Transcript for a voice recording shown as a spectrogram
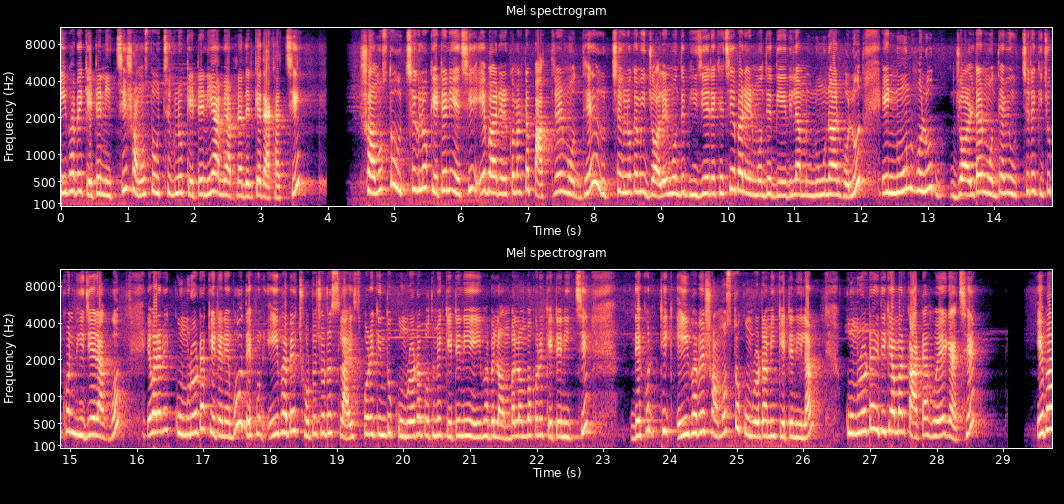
এইভাবে কেটে নিচ্ছি। সমস্ত উচ্ছেগুলো কেটে নিয়ে আমি আপনাদেরকে দেখাচ্ছি। সমস্ত উচ্ছেগুলো কেটে নিয়েছি। এবার এরকম একটা পাত্রের মধ্যে, উচ্ছেগুলোকে আমি জলের মধ্যে ভিজিয়ে রেখেছি। এবার এর মধ্যে দিয়ে দিলাম নুন আর হলুদ। এই নুন, হলুদ জলটার মধ্যে আমি উচ্ছেটা কিছুক্ষণ ভিজিয়ে রাখব। এবার আমি কুমড়োটা কেটে নেব। দেখুন, এইভাবে ছোট ছোট স্লাইস করে কিন্তু কুমড়োটা প্রথমে কেটে নিয়ে এইভাবে লম্বা লম্বা করে কেটে নিচ্ছি। দেখুন, ঠিক এইভাবে সমস্ত কুমড়োটা আমি কেটে নিলাম। কুমড়োটা এদিকে আমার কাটা হয়ে গেছে। এবার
